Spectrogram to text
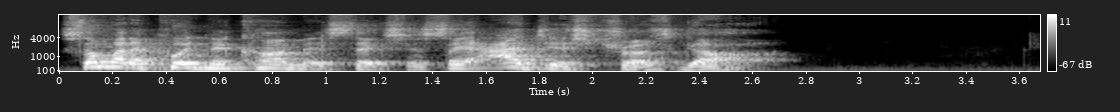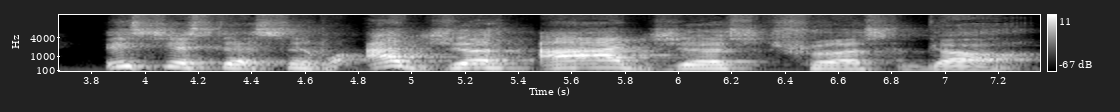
Somebody put in the comment section, say, I just trust God. It's just that simple. I just I just trust God.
